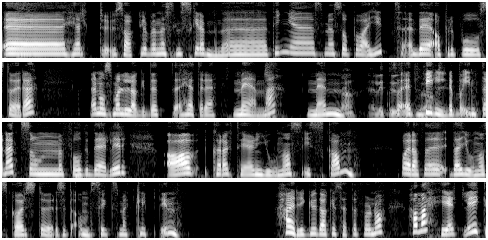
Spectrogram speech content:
eh, helt usaklig, men nesten skremmende ting eh, som jeg så på vei hit. Det Apropos Støre. Det er noen som har lagd et Heter det meme? Mem. Ja, altså et bilde på internett som folk deler, av karakteren Jonas i Skam. Bare at det, det er Jonas Gahr Støre sitt ansikt som er klippet inn. Herregud, jeg har ikke sett det før nå. Han er helt lik.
